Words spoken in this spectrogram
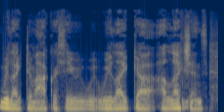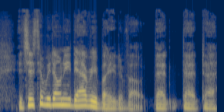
we like democracy we, we like uh, elections. It's just that we don't need everybody to vote. That that uh,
